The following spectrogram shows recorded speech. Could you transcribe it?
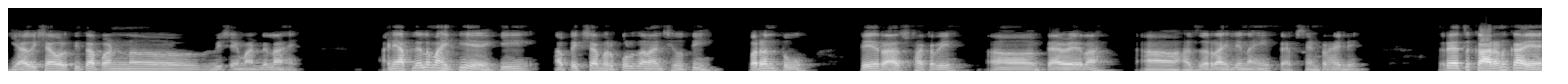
या विषयावरतीच आपण विषय मांडलेला आहे. आणि आपल्याला माहिती आहे की अपेक्षा भरपूर जणांची होती परंतु ते राज ठाकरे अं, त्यावेळेला हजर राहिले नाही ॲबसेंट राहिले. तर याचं कारण काय आहे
